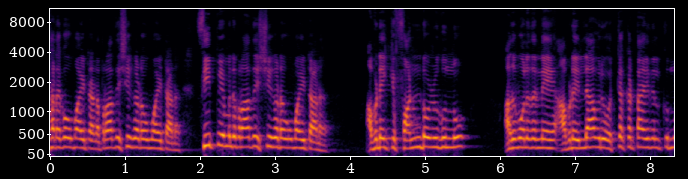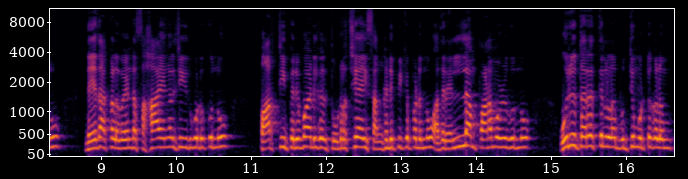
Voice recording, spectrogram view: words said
ഘടകവുമായിട്ടാണ് പ്രാദേശിക ഘടകവുമായിട്ടാണ് സി പി എമ്മിന്റെ പ്രാദേശിക ഘടകവുമായിട്ടാണ് അവിടേക്ക് ഫണ്ട് ഒഴുകുന്നു. അതുപോലെ തന്നെ അവിടെ എല്ലാവരും ഒറ്റക്കെട്ടായി നിൽക്കുന്നു. നേതാക്കൾ വേണ്ട സഹായങ്ങൾ ചെയ്തു കൊടുക്കുന്നു. പാർട്ടി പരിപാടികൾ തുടർച്ചയായി സംഘടിപ്പിക്കപ്പെടുന്നു അതിനെല്ലാം പണമൊഴുകുന്നു. ഒരു തരത്തിലുള്ള ബുദ്ധിമുട്ടുകളും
